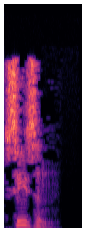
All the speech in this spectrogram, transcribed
Season.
